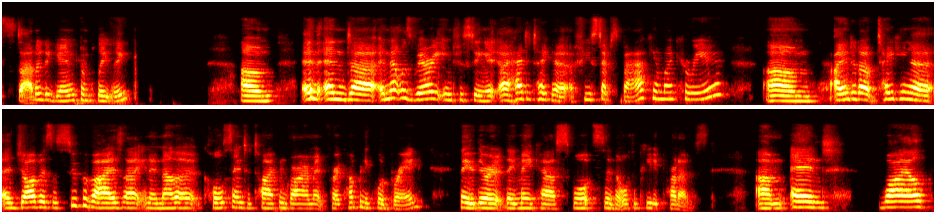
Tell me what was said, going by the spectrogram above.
started again completely um and and uh, and that was very interesting. It, I had to take a, a, few steps back in my career. Um, I ended up taking a, a, job as a supervisor in another call center type environment for a company called Breg. They they make uh, sports and orthopedic products. Um, and while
